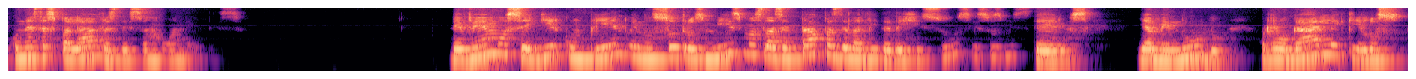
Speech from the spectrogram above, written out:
con estas palabras de San Juan Debemos seguir cumpliendo en nosotros mismos las etapas de la vida de Jesús y sus misterios, y a menudo rogarle que los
